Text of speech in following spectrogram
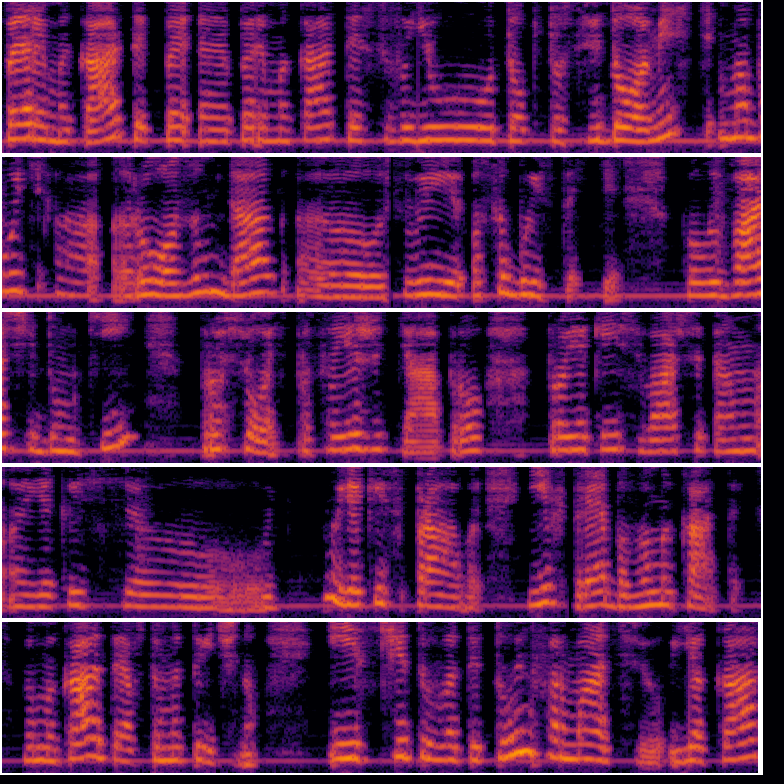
перемикати, е, перемикати свою, тобто свідомість, мабуть, розум, да, е, свої особистості, коли ваші думки про щось, про своє життя, про, про якісь ваші там е, якісь, е, ну, якісь справи, їх треба вимикати. Вимикати автоматично і зчитувати ту інформацію, яка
